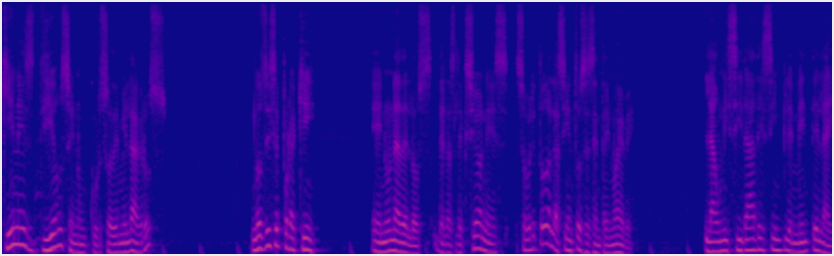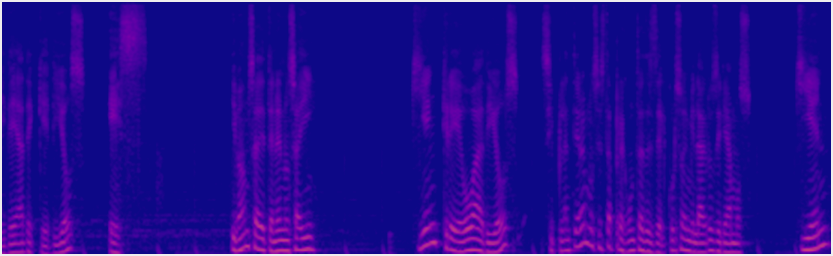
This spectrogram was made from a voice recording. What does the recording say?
¿Quién es Dios en un curso de milagros? Nos dice por aquí, en una de, los, de las lecciones, sobre todo la 169, la unicidad es simplemente la idea de que Dios es. Y vamos a detenernos ahí. ¿Quién creó a Dios? Si planteáramos esta pregunta desde el curso de milagros, diríamos, ¿quién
